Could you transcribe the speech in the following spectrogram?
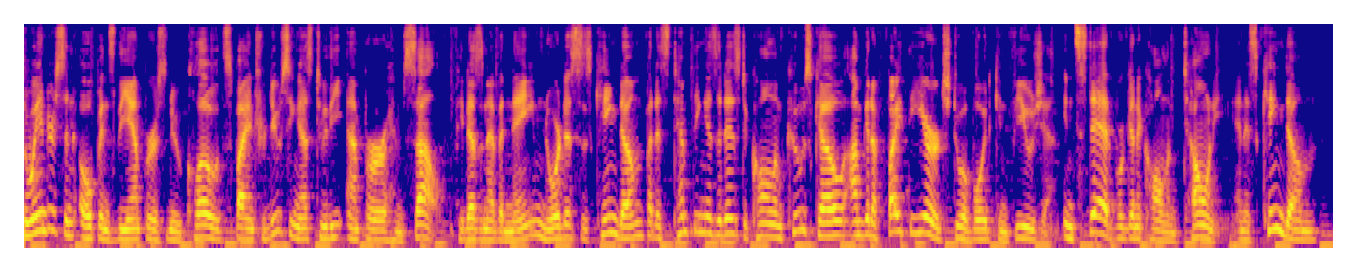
So Andersen opens The Emperor's New Clothes by introducing us to the Emperor himself. He doesn't have a name, nor does his kingdom, but as tempting as it is to call him Kuzco, I'm gonna fight the urge to avoid confusion. Instead, we're gonna call him Tony, and his kingdom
